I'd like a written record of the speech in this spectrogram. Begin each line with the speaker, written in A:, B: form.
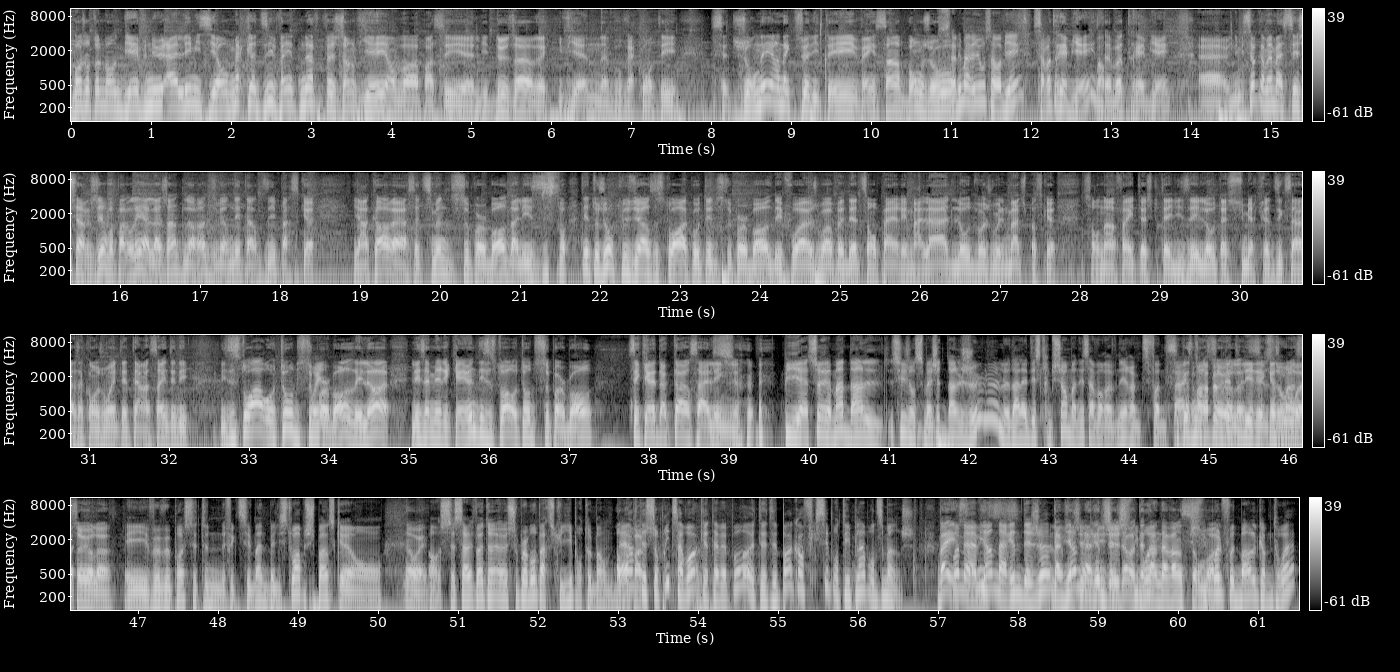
A: Bonjour tout le monde, bienvenue à l'émission. Mercredi 29 janvier, on va passer euh, les deux heures qui viennent à vous raconter cette journée en actualité. Vincent, bonjour.
B: Salut Mario, ça va bien?
A: Ça va très bien, ça va très bien. Euh, une émission quand même assez chargée. On va parler à l'agent de Laurent Duvernay-Tardy parce que il y a encore à cette semaine du Super Bowl, dans les histoires, il y a toujours plusieurs histoires à côté du Super Bowl. Des fois, un joueur vedette, son père est malade, l'autre va jouer le match parce que son enfant est hospitalisé, l'autre a su mercredi que sa, sa conjointe était enceinte. Il y a des, des histoires autour du Super Bowl. Et là, les Américains, une des histoires autour du Super Bowl, c'est a un docteur sur la ligne. là.
B: Puis assurément, dans le, si on s'imagine dans le jeu, là, le- dans la description, à un moment donné, ça va revenir un petit fun fact sur à peu
A: sûr.
B: près
A: là.
B: tous les
A: C'est
B: réseaux.
A: quasiment
B: euh,
A: sûr, là.
B: Et veut, veut pas, c'est une, effectivement une belle histoire. Puis je pense que on,
A: Ah ouais.
B: on- ça, ça va être un, un Super Bowl particulier pour tout le monde. D'ailleurs, j'étais surpris de savoir que t'avais pas, t'étais pas encore fixé pour tes plans pour dimanche.
A: Ben,
B: Moi, mais la viande marine déjà.
A: La viande marine déjà va
B: suis
A: être
B: moi-
A: en avance sur
B: Je suis
A: moi.
B: pas le football comme toi.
